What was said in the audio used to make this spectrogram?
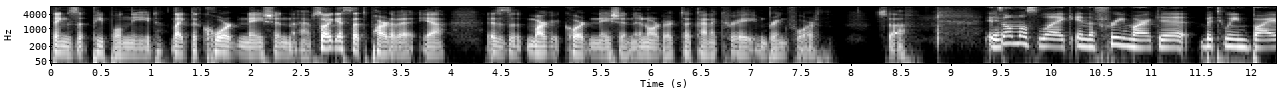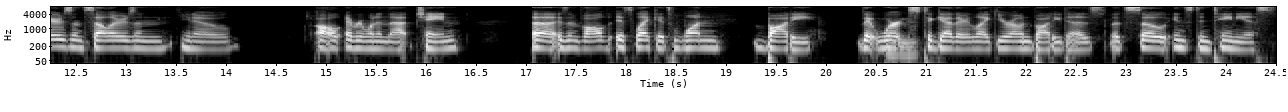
things that people need, like the coordination. App. So I guess that's part of it. Yeah, is the market coordination in order to kind of create and bring forth stuff. It's Yeah. almost like in the free market between buyers and sellers and, you know, all everyone in that chain uh, is involved. It's like it's one body that works Mm-hmm. together like your own body does. That's so instantaneous.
